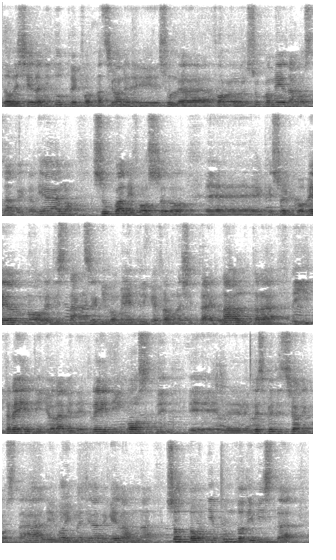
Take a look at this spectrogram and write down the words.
dove c'era di tutto informazioni sul, su com'era lo Stato italiano, su quali fossero eh, so, il governo, le distanze chilometriche fra una città e l'altra, i treni, gli orari dei treni, i costi, eh, le, le, spedizioni postali. Voi immaginate che era una, sotto ogni punto di vista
